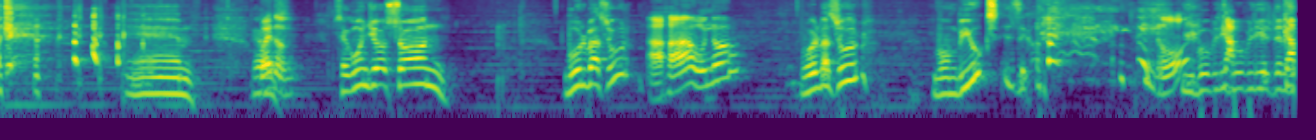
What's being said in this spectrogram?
Eh, Bueno. es- según yo son Bulbasur, Ajá, uno. Bulbasur, Bombiux, el segundo. No. Y Bubli Cap- Bubli, el tercero.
